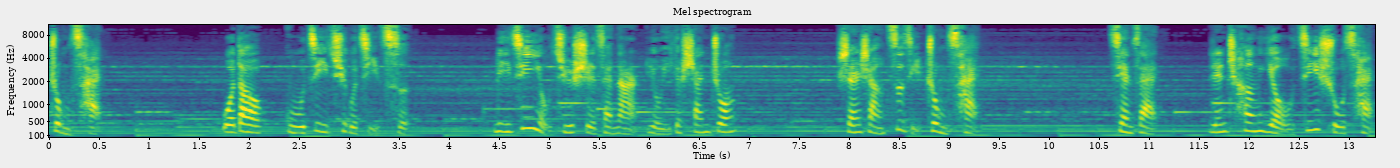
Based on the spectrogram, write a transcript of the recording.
种菜。我到古迹去过几次，李金友居士在那儿有一个山庄，山上自己种菜。现在人称有机蔬菜，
